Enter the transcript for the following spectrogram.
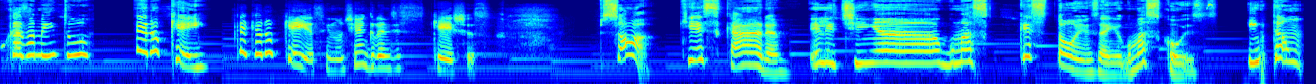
O casamento era ok. Até que era ok, assim, não tinha grandes queixas. Só que esse cara, ele tinha algumas questões aí, algumas coisas. Então,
